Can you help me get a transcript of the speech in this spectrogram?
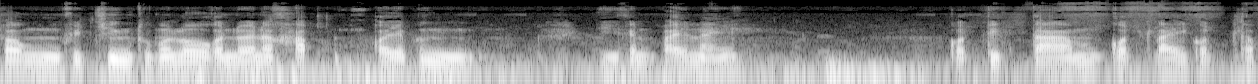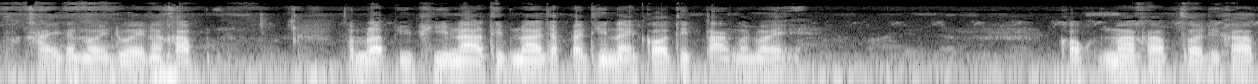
ช่อง Fishing Tomorrow กันด้วยนะครับ ก็อย่าเพิ่ง หนีกันไปไหน กดติดตามกดไลค์กดซับสไครต์กันไว้ด้วยนะครับสำหรับ EP หน้าทริปหน้าจะไปที่ไหนก็ติดตามกันไว้ ขอบคุณมากครับ สวัสดีครับ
